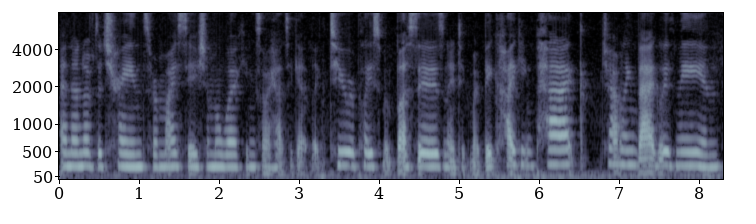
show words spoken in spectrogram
and none of the trains from my station were working so i had to get like two replacement buses and i took my big hiking pack traveling bag with me and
